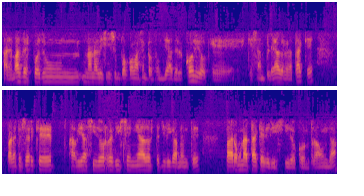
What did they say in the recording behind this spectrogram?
Además, después de un, análisis un poco más en profundidad del código que se ha empleado en el ataque, parece ser que había sido rediseñado específicamente para un ataque dirigido contra Honda,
